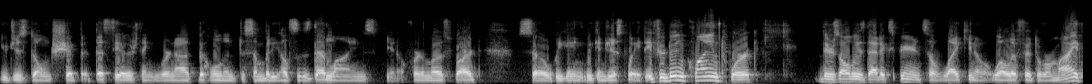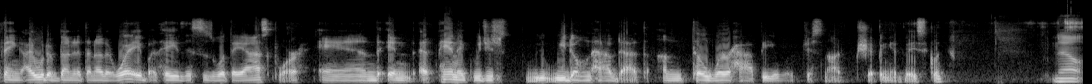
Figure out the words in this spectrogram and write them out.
you just don't ship it. That's the other thing. We're not beholden to somebody else's deadlines, you know, for the most part. So we can we can just wait. If you're doing client work, there's always that experience of like, you know, well, if it were my thing, I would have done it another way. But hey, this is what they asked for. And in at Panic, we just we, we don't have that until we're happy. We're just not shipping it, basically. Now,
